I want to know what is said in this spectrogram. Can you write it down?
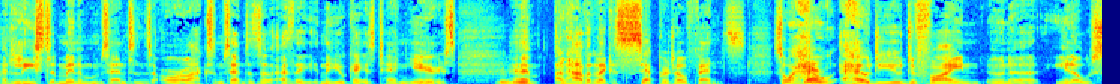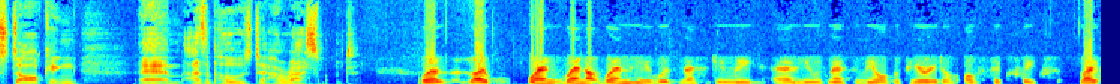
at least a minimum sentence or a maximum sentence, as they in the UK is ten years, um, and have it like a separate offence. So how how do you define Una, you know, stalking um, as opposed to harassment? Well, like when when when he was messaging me, and he was messaging me over a period of, of six weeks. Like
